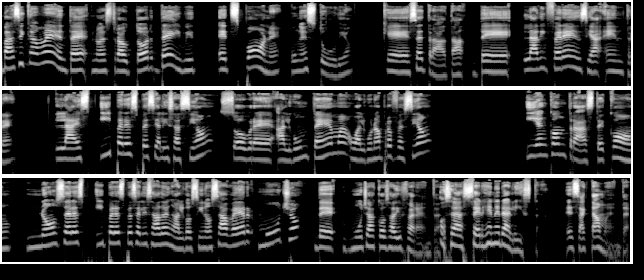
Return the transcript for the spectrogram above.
Básicamente, nuestro autor David expone un estudio que se trata de la diferencia entre la hiperespecialización sobre algún tema o alguna profesión y en contraste con no ser hiperespecializado en algo, sino saber mucho de muchas cosas diferentes. O sea, ser generalista. Exactamente.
